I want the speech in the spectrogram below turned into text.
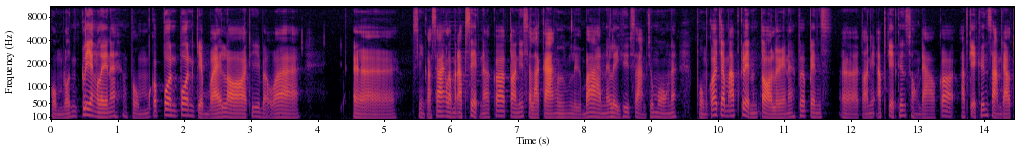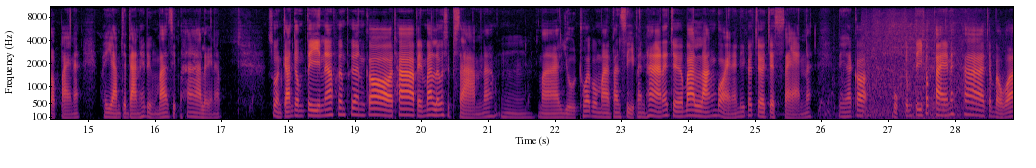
ผมล้นเกลี้ยงเลยนะ ผมก็ป้นป้นเก็บไว้รอที่แบบว่าเอ่อ สิ่งก่อสร้างเรามันอัพเสร็จนะก็ตอนนี้สารกลางหรือบ้านนะเลยคือ13 ชั่วโมงนะผมก็จะมาอัปเกรดมันต่อเลยนะเพื่อเป็นเอ่อตอนนี้อัปเกรดขึ้น 2 ดาวก็อัปเกรดขึ้น 3 ดาวต่อไปนะพยายามจะดันให้ถึงบ้าน 15 เลยนะส่วนการโจมตีนะเพื่อนๆก็ถ้าเป็นบ้านเลเวล13 นะมมาอยู่ถ้วยประมาณ 1 4 0 0 1 5 0 0นะเจอบ้านล้างบ่อยนะนี่ก็เจอ 7 0 0 0 0นะนี่นะก็ บุกโจมตีเข้าไปนะถ้าจะแบบว่า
